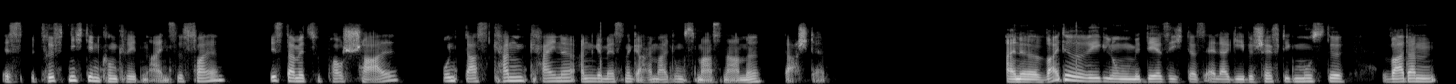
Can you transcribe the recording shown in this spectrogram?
Es betrifft nicht den konkreten Einzelfall, ist damit zu pauschal und das kann keine angemessene Geheimhaltungsmaßnahme darstellen. Eine weitere Regelung, mit der sich das LAG beschäftigen musste, war dann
